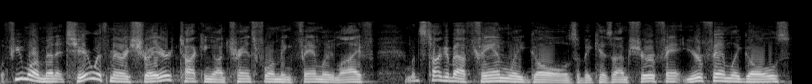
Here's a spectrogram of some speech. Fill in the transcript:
a few more minutes here with Mary Schrader talking on transforming family life. Let's talk about family goals because I'm sure fa- your family goals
